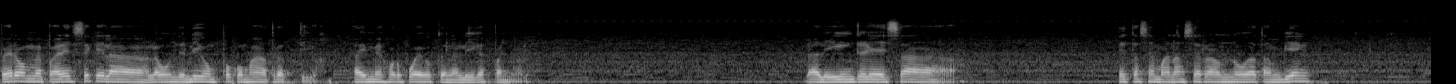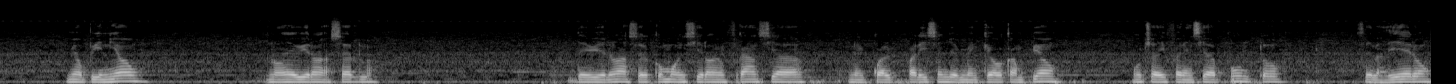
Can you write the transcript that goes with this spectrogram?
pero me parece que la, la Bundesliga es un poco más atractiva. Hay mejor juego que en la Liga Española. La Liga Inglesa esta semana se reanuda también. Mi opinión, no debieron hacerlo. Debieron hacer como hicieron en Francia, en el cual Paris Saint Germain quedó campeón. Mucha diferencia de puntos, se la dieron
